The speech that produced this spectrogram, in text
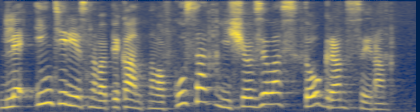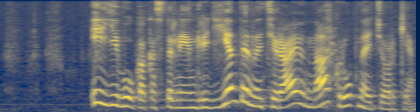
Для интересного пикантного вкуса еще взяла 100 грамм сыра. И его, как остальные ингредиенты, натираю на крупной терке.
